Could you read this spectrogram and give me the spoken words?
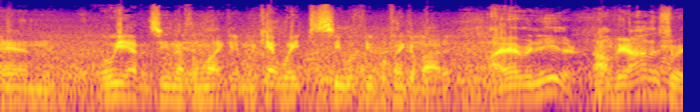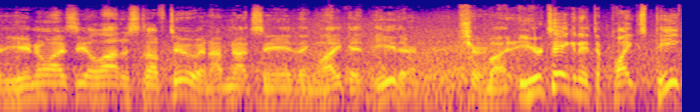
and we haven't seen nothing like it, and we can't wait to see what people think about it. I haven't either. I'll be honest with you. You know, I see a lot of stuff too, and I've not seen anything like it either. Sure. But you're taking it to Pikes Peak.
